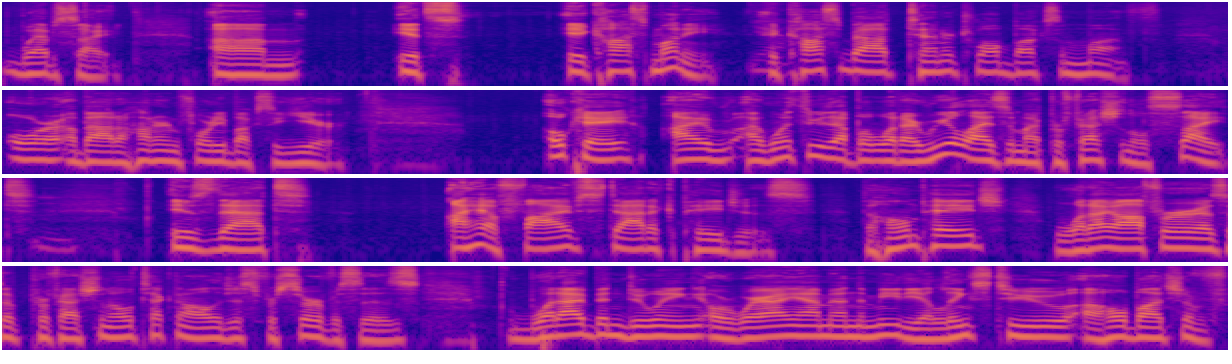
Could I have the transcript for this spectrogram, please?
website. Um, it's it costs money. Yeah. It costs about ten or twelve bucks a month, or about 140 bucks a year. Okay, I I went through that, but what I realized in my professional site is that I have five static pages. The homepage, what I offer as a professional technologist for services, what I've been doing or where I am in the media, links to a whole bunch of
